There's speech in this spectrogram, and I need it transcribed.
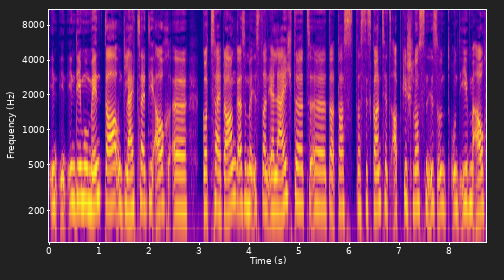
in, in, in dem Moment da und gleichzeitig auch äh, Gott sei Dank, also man ist dann erleichtert, äh, dass, dass das Ganze jetzt abgeschlossen ist und, und eben auch,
